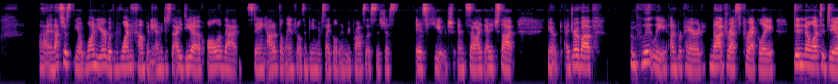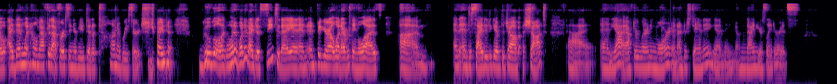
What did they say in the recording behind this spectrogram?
Uh, and that's just you know one year with one company. I mean, just the idea of all of that staying out of the landfills and being recycled and reprocessed is just is huge. And so I, I just thought, you know, I drove up completely unprepared, not dressed correctly, didn't know what to do. I then went home after that first interview, did a ton of research, trying to Google like what what did I just see today and and figure out what everything was. Um, and and decided to give the job a shot. Uh, and yeah, after learning more and understanding, and, you know, nine years later, it's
